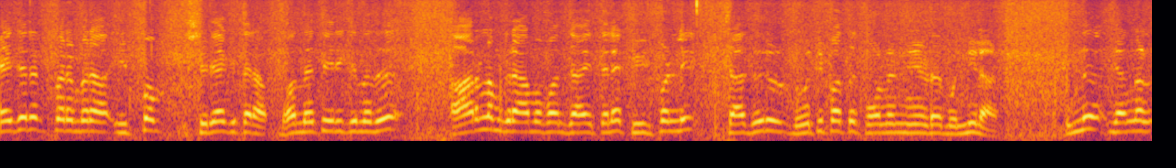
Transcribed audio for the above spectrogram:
ഏജനറ്റ് പരമ്പര ഇപ്പം ശരിയാക്കി തരാം. വന്നെത്തിയിരിക്കുന്നത് ആറളം ഗ്രാമപഞ്ചായത്തിലെ കീഴ്പള്ളി ചതുരു നൂറ്റിപ്പത്ത് കോളനിയുടെ മുന്നിലാണ്. ഇന്ന് ഞങ്ങൾ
